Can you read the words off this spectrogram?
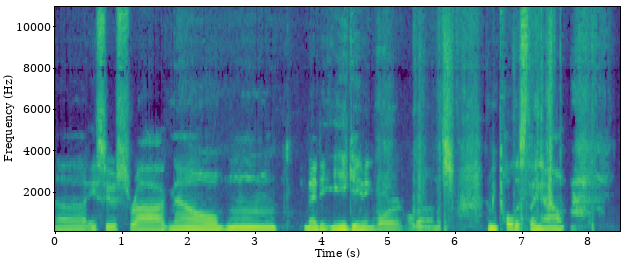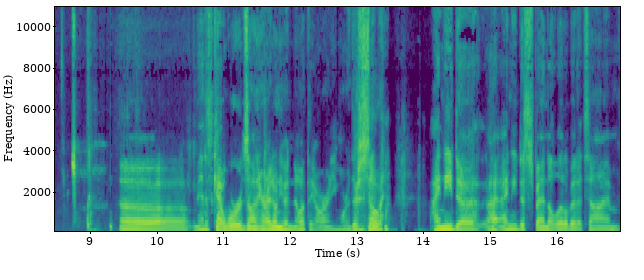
Uh, Asus ROG now. Hmm, 90E gaming board. Hold on. Let's let me pull this thing out. Uh, man, it's got words on here. I don't even know what they are anymore. There's so. I need to. I, I need to spend a little bit of time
